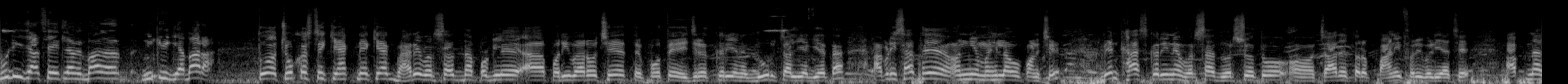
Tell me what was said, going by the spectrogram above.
બુડી જશે એટલે અમે બહાર નીકળી ગયા બારા. તો ચોક્કસથી ક્યાંક ને ક્યાંક ભારે વરસાદના પગલે આ પરિવારો છે તે પોતે હિજરત કરી અને દૂર ચાલ્યા ગયા હતા. આપણી સાથે અન્ય મહિલાઓ પણ છે. બેન ખાસ કરીને વરસાદ વરસ્યો તો ચારે તરફ પાણી ફરી વળ્યા છે. આપના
